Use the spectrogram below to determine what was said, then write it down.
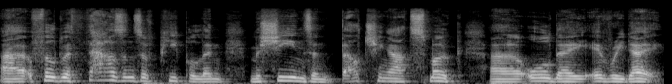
uh, filled with thousands of people and machines and belching out smoke uh, all day, every day.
